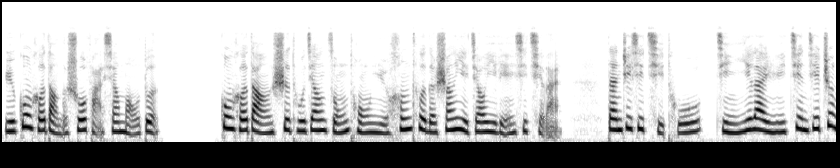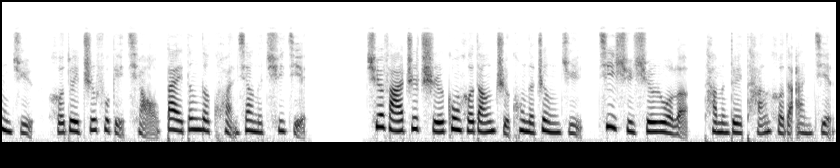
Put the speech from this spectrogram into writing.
与共和党的说法相矛盾。共和党试图将总统与亨特的商业交易联系起来，但这些企图仅依赖于间接证据和对支付给乔·拜登的款项的曲解。缺乏支持共和党指控的证据，继续削弱了他们对弹劾的案件。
